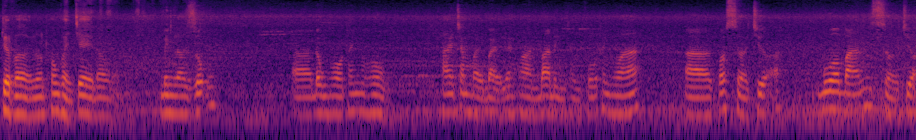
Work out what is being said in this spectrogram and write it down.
tuyệt vời luôn không phải chê đâu. Mình là Dũng à, đồng hồ Thanh Hùng 277 Lê Hoàn Ba Đình thành phố Thanh Hóa. À, có sửa chữa mua bán sửa chữa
